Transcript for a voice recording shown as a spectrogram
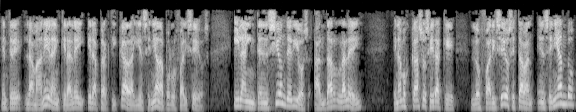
entre la manera en que la ley era practicada y enseñada por los fariseos y la intención de Dios al dar la ley, en ambos casos era que los fariseos estaban enseñando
